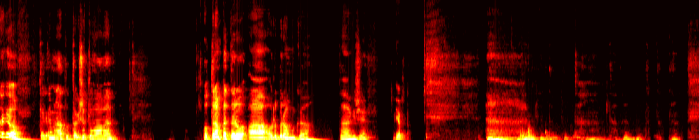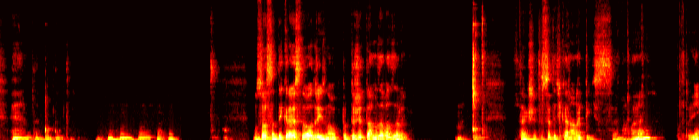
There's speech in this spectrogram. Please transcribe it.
Tak jo, tak jdeme na to. Takže tu máme od Trumpeteru a od Bromka. Takže, jo. Musel jsem ty kraje z toho odříznout, protože tam zavazili. Takže to se teďka nalepí semhle. Tady.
